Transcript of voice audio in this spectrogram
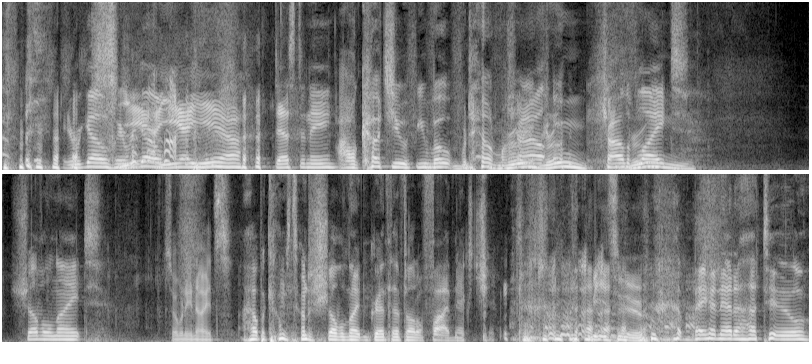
Here we go. Here we go. yeah, yeah. Destiny. I'll cut you if you vote for down Child, vroom, Child of vroom. Light. Shovel Knight. So many nights. I hope it comes down to Shovel Knight and Grand Theft Auto 5 next gen. Me too. Bayonetta 2.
